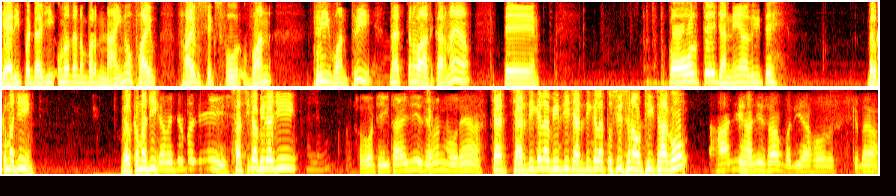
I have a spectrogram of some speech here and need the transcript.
ਗੈਰੀ ਪੱਡਾ ਜੀ। ਉਹਨਾਂ ਦਾ ਨੰਬਰ 9055641313 ਮੈਂ ਧੰਨਵਾਦ ਕਰਨਾ ਆ। ਤੇ ਕਾਲ ਤੇ ਜਾਣੇ ਆ ਅਗਲੀ ਤੇ। ਵੈਲਕਮ ਆ ਜੀ। ਵੈਲਕਮ ਆ ਜੀ। ਮੇਜਰ ਭਾਜੀ? ਸਤਿ ਸ਼੍ਰੀ ਅਕਾਲ ਵੀਰਾ ਜੀ। ਹੋ ਠੀਕ ਠਾਕ ਜੀ? ਸਿਮਰਨ ਬੋਲ ਰਿਹਾ। ਚੜ੍ਹ- ਚੜ੍ਹਦੀ ਕਲਾ ਵੀਰ ਜੀ ਚੜ੍ਹਦੀ ਕਲਾ। ਤੁਸੀਂ ਸੁਣਾਓ ਠੀਕ ਠਾਕ ਹੋ? ਹਾਂਜੀ ਹਾਂਜੀ ਸਭ ਵਧੀਆ। ਹੋਰ ਕਿਦਾਂ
